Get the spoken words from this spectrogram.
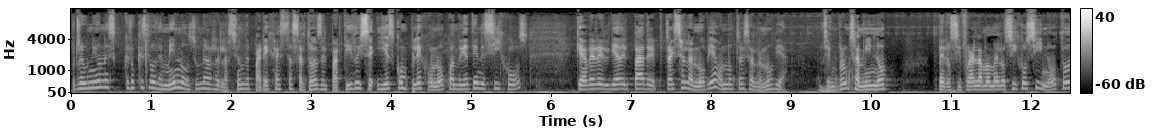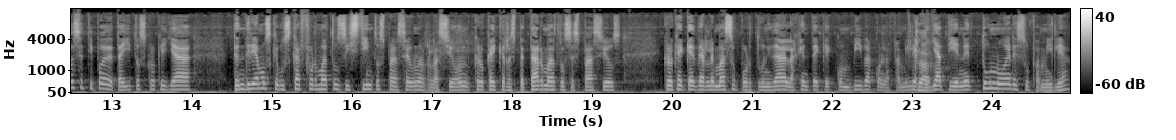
reuniones creo que es lo de menos de una relación de pareja a estas alturas del partido y, se- y es complejo, ¿no? Cuando ya tienes hijos, que a ver el día del padre, ¿traes a la novia o no traes a la novia? Si me preguntas a mí, no. Pero si fuera la mamá de los hijos, sí, ¿no? Todo ese tipo de detallitos creo que ya tendríamos que buscar formatos distintos para hacer una relación. Creo que hay que respetar más los espacios. Creo que hay que darle más oportunidad a la gente que conviva con la familia Claro. que ya tiene. Tú no eres su familia,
